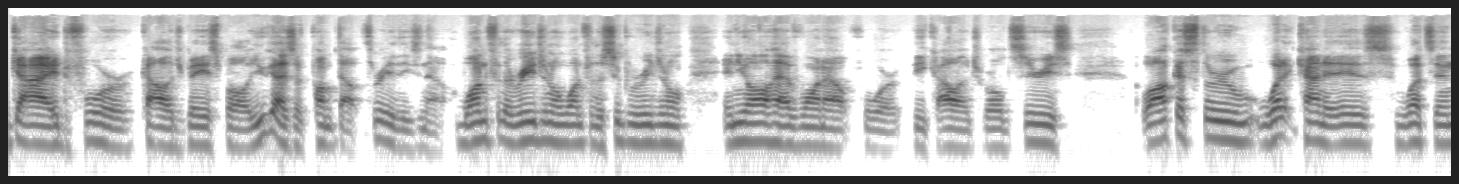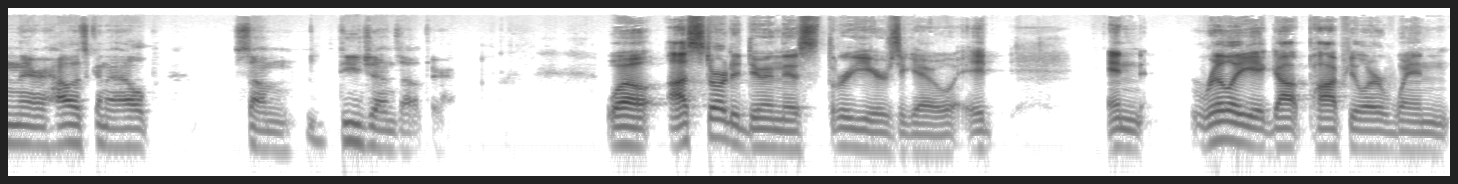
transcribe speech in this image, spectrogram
guide for college baseball. You guys have pumped out three of these now one for the regional, one for the super regional, and you all have one out for the College World Series. Walk us through what it kind of is, what's in there, how it's going to help some DGens out there. Well, I started doing this three years ago. It and really it got popular when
